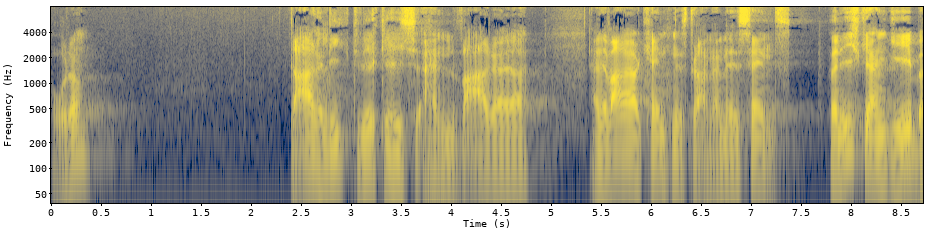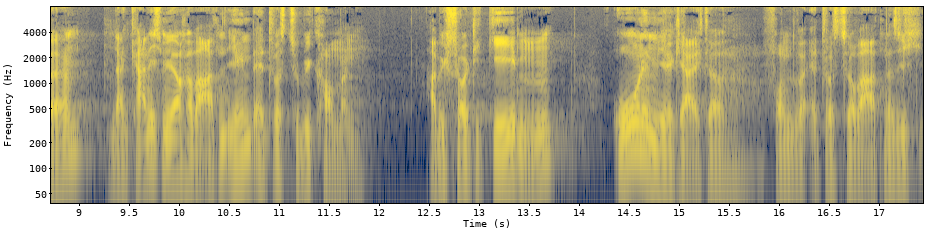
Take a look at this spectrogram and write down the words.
oder? Da liegt wirklich ein wahrer, eine wahre Erkenntnis dran, eine Essenz. Wenn ich gern gebe, dann kann ich mir auch erwarten, irgendetwas zu bekommen. Aber ich sollte geben, ohne mir gleich da von etwas zu erwarten. Also ich,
